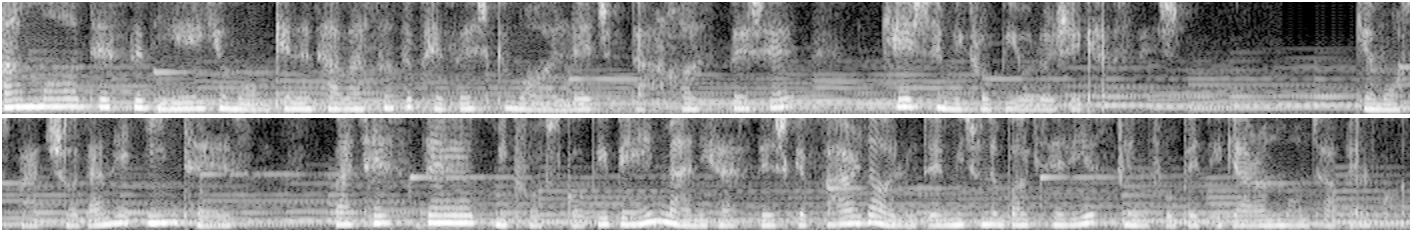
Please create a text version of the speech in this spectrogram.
اما تست دیگه ای که ممکنه توسط پزشک معالج درخواست بشه کشت میکروبیولوژیک هستش. که مثبت شدن این تست و تست میکروسکوپی به این معنی هستش که فرد آلوده می‌تونه باکتری سل رو به دیگران منتقل کنه.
